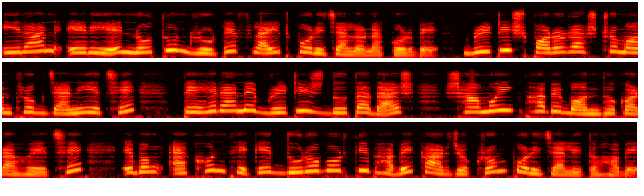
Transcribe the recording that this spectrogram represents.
ইরান এড়িয়ে নতুন রুটে ফ্লাইট পরিচালনা করবে। ব্রিটিশ পররাষ্ট্র মন্ত্রক জানিয়েছে, তেহরানে ব্রিটিশ দূতাবাস সাময়িকভাবে বন্ধ করা হয়েছে এবং এখন থেকে দূরবর্তীভাবে কার্যক্রম পরিচালিত হবে।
